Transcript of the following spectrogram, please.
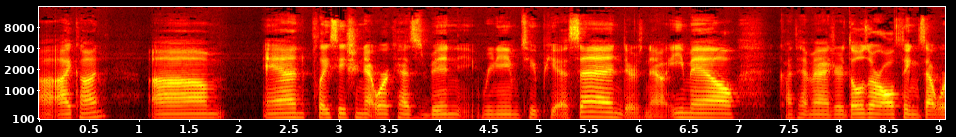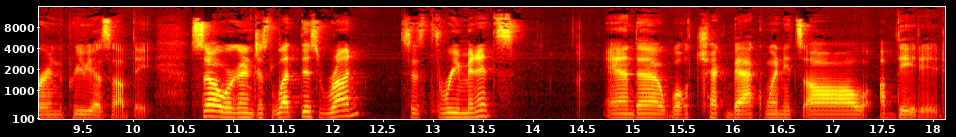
uh, icon. Um, and PlayStation Network has been renamed to PSN. There's now email, content manager. Those are all things that were in the previous update. So we're going to just let this run. It says three minutes. And uh, we'll check back when it's all updated.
